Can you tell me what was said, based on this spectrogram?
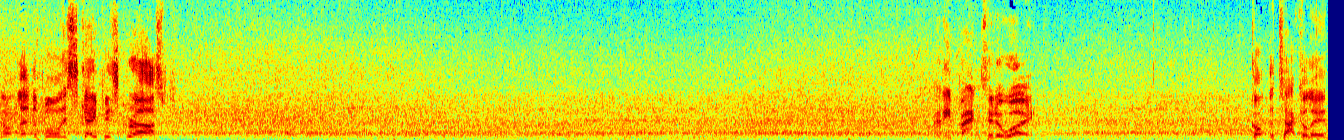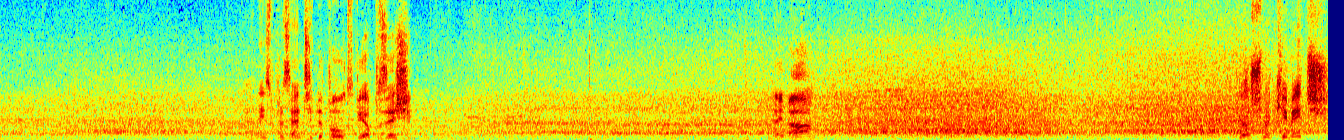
not let the ball escape his grasp. And he bangs it away. Got the tackle in. And he's presented the ball to the opposition. Neymar. Joshua Kimmich.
